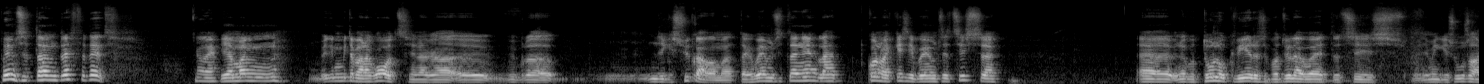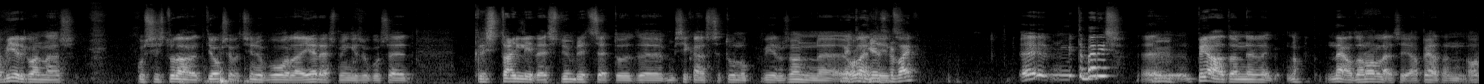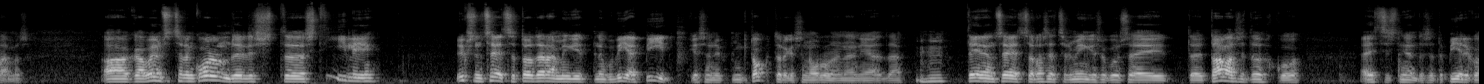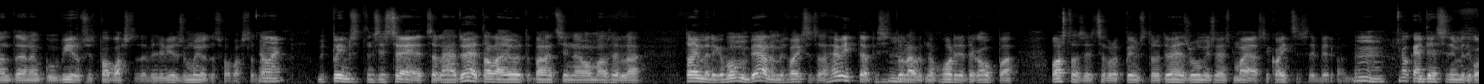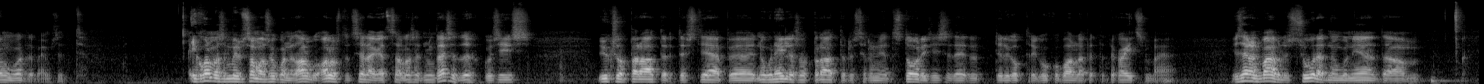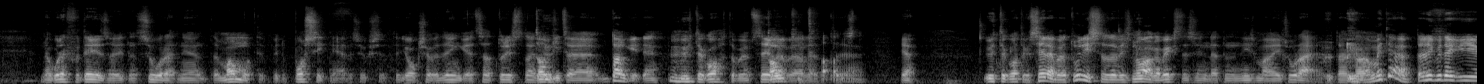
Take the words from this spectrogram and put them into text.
põhimõtteliselt ta on Left 4 Dead okei, ja ma olen, mida ma nagu ootasin, aga öö, võib-olla midagi sügavamat, aga põhimõtteliselt on jah, lähed kolmekesi põhimõtteliselt sisse. nagu tulnukviiruse poolt üle võetud siis ma ei tea, mingis USA piirkonnas, kus siis tulevad, jooksevad sinu poole järjest mingisugused kristallidest ümbritsetud, mis iganes see tulnukviirus on, olendid. Survive. mitte päris Mm. pead on neil, noh, näod on alles ja pead on olemas. aga põhimõtteliselt seal on kolm sellist äh, stiili. üks on see, et sa tood ära mingid nagu VIP-d, kes on mingi doktor, kes on oluline nii-öelda. Mhm. teine on see, et sa lased seal mingisuguseid äh, talasid õhku, et siis nii-öelda seda piirkonda nagu viirusest vabastada või selle viiruse mõjudest vabastada okei, mis põhimõtteliselt on siis see, et sa lähed ühe tala juurde, paned sinna oma selle taimeriga pommi peale, mis vaikselt seda hävitab ja siis Mm. tulevad nagu hordide kaupa vastased, sa põhimõtteliselt oled ühes ruumis, ühes majas ja kaitsed seda piirkonda mm.. okei ja, teed seda niimoodi kolm korda põhimõtteliselt. ei, kolmas on põhimõtteliselt samasugune, et alustad sellega, et sa lased mingid asjad õhku, siis üks operaatoritest jääb äh, nagu neljas operaatorist, seal on nii-öelda story sisse tehtud, helikopteri kukub alla, pead teda kaitsma ja. ja seal on vahepeal suured nagu nii-öelda nagu Left 4 Dead'is olid need suured nii-öelda mammutid või bossid nii-öelda siuksed, jooksevad ringi, et saad tulistada ainult ühte, tankid jah mm. -hmm. ühte kohta põhimõtteliselt selja peale, et jah. ühte kohta kas selja peale tulistada või siis noaga peksta sinna, et nad niisama ei sure, et aga ma ei tea, ta oli kuidagi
